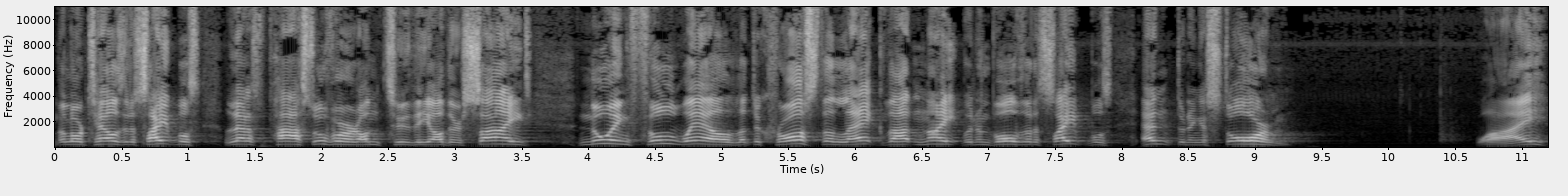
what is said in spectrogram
The Lord tells the disciples, Let us pass over unto the other side, knowing full well that to cross the lake that night would involve the disciples entering a storm. Why?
